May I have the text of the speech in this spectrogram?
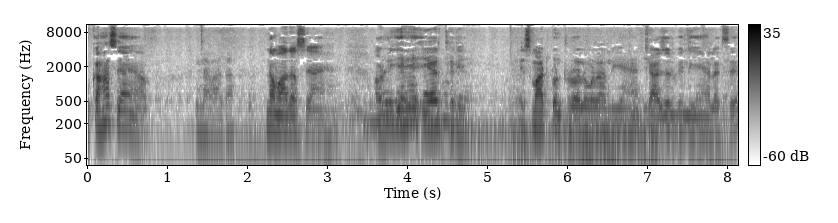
तो कहाँ से आए हैं आप? नवादा। नवादा से आए हैं। और लिए हैं एयर थ्री स्मार्ट कंट्रोल वाला लिए हैं। चार्जर भी लिए हैं अलग से।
